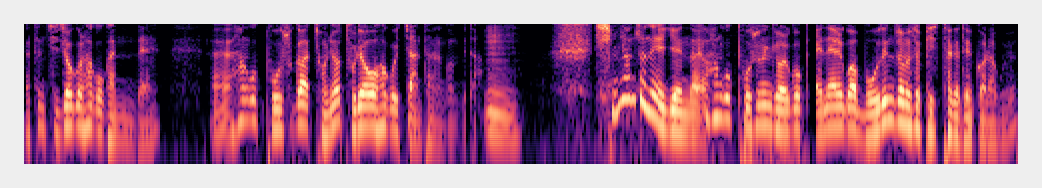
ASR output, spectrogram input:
같은 지적을 하고 갔는데 에, 한국 보수가 전혀 두려워하고 있지 않다는 겁니다. 음. 10년 전에 얘기했나요? 한국 보수는 결국 NL과 모든 점에서 비슷하게 될 거라고요?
